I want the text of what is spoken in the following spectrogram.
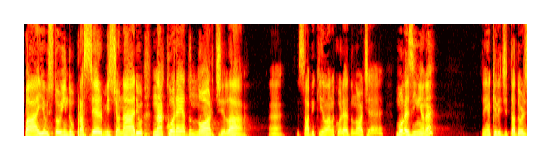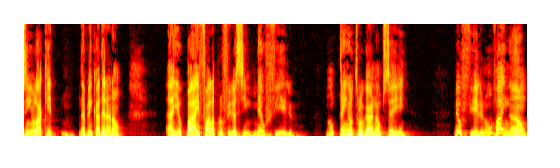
Pai, eu estou indo para ser missionário na Coreia do Norte, lá. É, sabe que lá na Coreia do Norte é molezinha, né? Tem aquele ditadorzinho lá que não é brincadeira, não. Aí o pai fala para o filho assim: Meu filho, não tem outro lugar não para você ir? Meu filho, não vai não.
